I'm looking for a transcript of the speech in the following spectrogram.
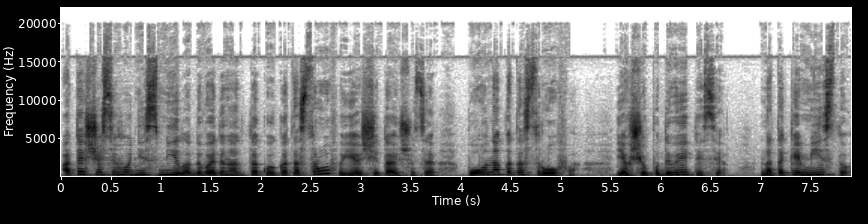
А те, що сьогодні сміло доведено до такої катастрофи, я вважаю, що це повна катастрофа. Якщо подивитися на таке місто,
